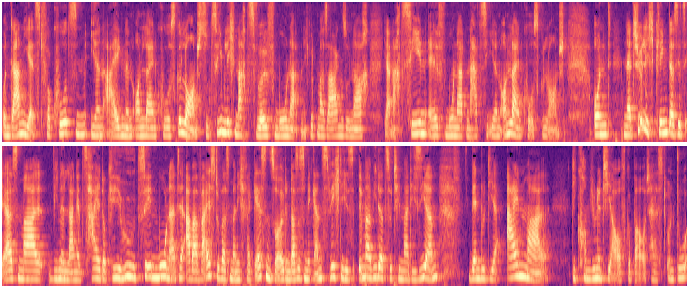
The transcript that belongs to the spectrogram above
und dann jetzt vor kurzem ihren eigenen Online-Kurs gelauncht, so ziemlich nach zwölf Monaten. Ich würde mal sagen, so nach, ja, nach zehn, elf Monaten hat sie ihren Online-Kurs gelauncht. Und natürlich klingt das jetzt erstmal wie eine lange Zeit, okay, hu, zehn Monate, aber weißt du, was man nicht vergessen sollte, und das ist mir ganz wichtig, ist immer wieder zu thematisieren, wenn du dir einmal die Community aufgebaut hast und du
